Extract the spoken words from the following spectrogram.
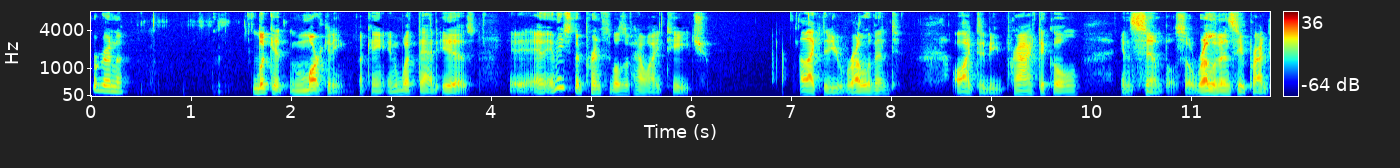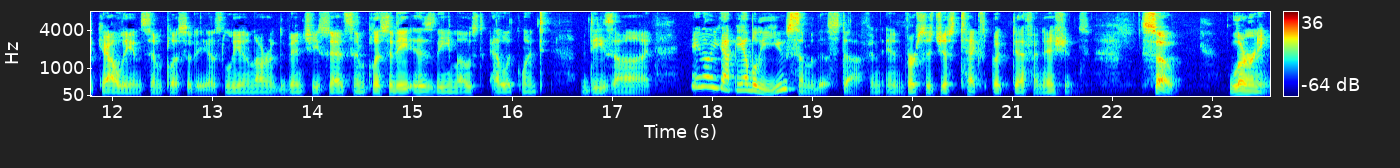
we're going to look at marketing, okay, and what that is. And, and these are the principles of how I teach. I like to be relevant. I like to be practical and simple. So relevancy, practicality, and simplicity. As Leonardo da Vinci said, simplicity is the most eloquent design. You know, you got to be able to use some of this stuff and, and versus just textbook definitions. So, learning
